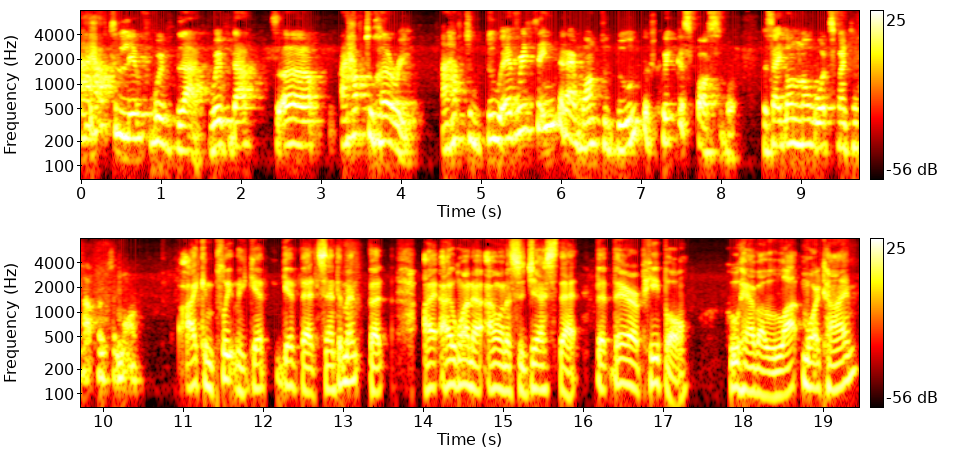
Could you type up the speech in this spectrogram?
I have to live with that, with that. Uh, I have to hurry. I have to do everything that I want to do the quickest possible because I don't know what's going to happen tomorrow. I completely get get that sentiment, but I want to I want to suggest that that there are people who have a lot more time,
